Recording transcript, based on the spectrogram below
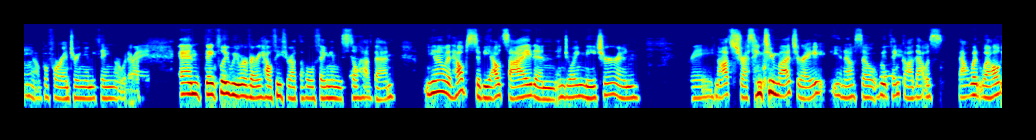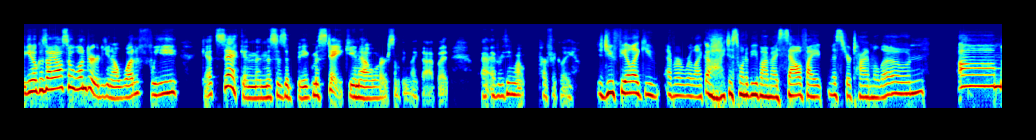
you uh-huh. know before entering anything or whatever right. and thankfully we were very healthy throughout the whole thing and we still have been you know it helps to be outside and enjoying nature and right. not stressing too much right? You know so we thank god that was that went well. You know because i also wondered you know what if we get sick and then this is a big mistake you know or something like that but uh, everything went perfectly. Did you feel like you ever were like oh i just want to be by myself. I missed your time alone. Um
